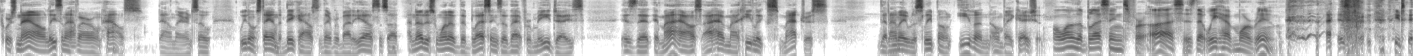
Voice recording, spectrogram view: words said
of course now Lisa and I have our own house down there, and so we don't stay in the big house with everybody else. And so I, I noticed one of the blessings of that for me, Jase, is that in my house I have my Helix mattress that I'm able to sleep on even on vacation. Well, one of the blessings for us is that we have more room. That is true.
